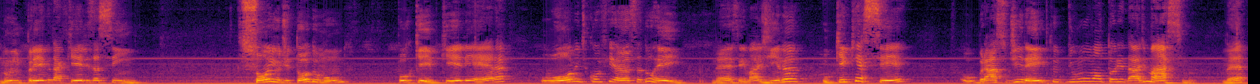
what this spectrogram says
no emprego daqueles assim, sonho de todo mundo. Por quê? Porque ele era o homem de confiança do rei. Né? Você imagina o que, que é ser o braço direito de uma autoridade máxima. Né?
